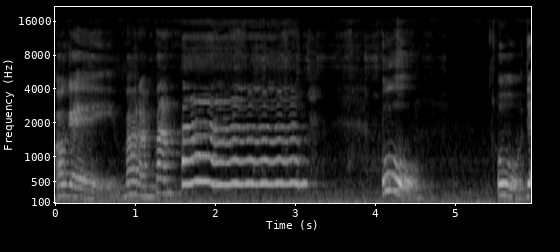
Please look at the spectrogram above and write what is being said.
Ok. Baram, pam, pam. Uh. Uh, yo,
